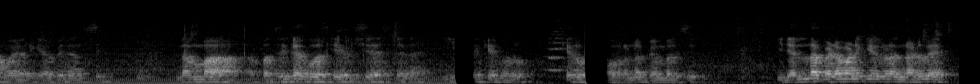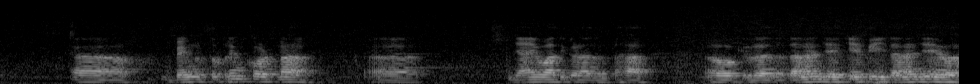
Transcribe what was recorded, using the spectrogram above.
ಅವರಿಗೆ ಅಭಿನಂದಿಸಿ. ನಮ್ಮ ಪತ್ರಿಕಾಗೋಷ್ಠಿಯ ವಿಷಯ ಅಷ್ಟೇನೆ, ಈ ಹೇಳಿಕೆಗಳು ಕೆಲವು ಅವರನ್ನು ಬೆಂಬಲಿಸಿದೆ ಇದೆಲ್ಲ ಬೆಳವಣಿಗೆಗಳ ನಡುವೆ ಬೆಂಗಳೂರು ಸುಪ್ರೀಂ ಕೋರ್ಟ್ನ ನ್ಯಾಯವಾದಿಗಳಾದಂತಹ ಧನಂಜಯ, ಕೆ ಪಿ ಧನಂಜಯ ಅವರ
